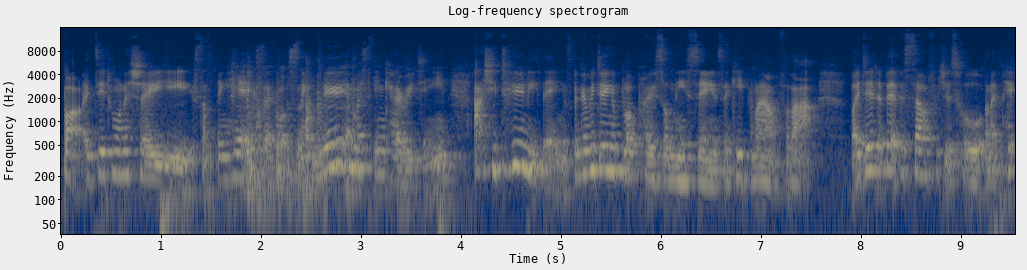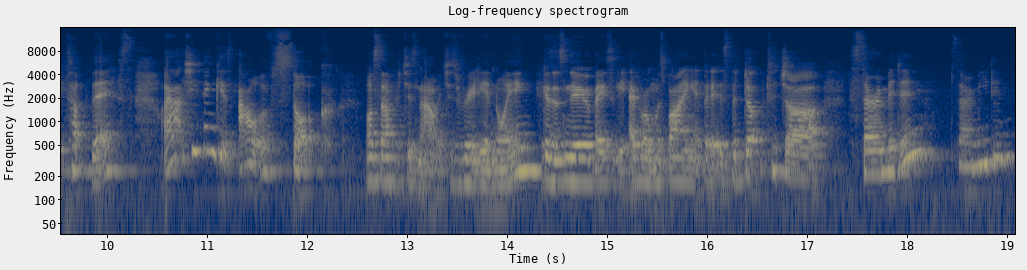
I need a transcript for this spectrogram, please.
But I did want to show you something here because I've got something new in my skincare routine. Actually, two new things. I'm going to be doing a blog post on these soon, so keep an eye out for that. But I did a bit of a Selfridges haul and I picked up this. I actually think it's out of stock on Selfridges now, which is really annoying because it's new and basically everyone was buying it, but it is the Dr. Jart Ceramidin, Ceramidin,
